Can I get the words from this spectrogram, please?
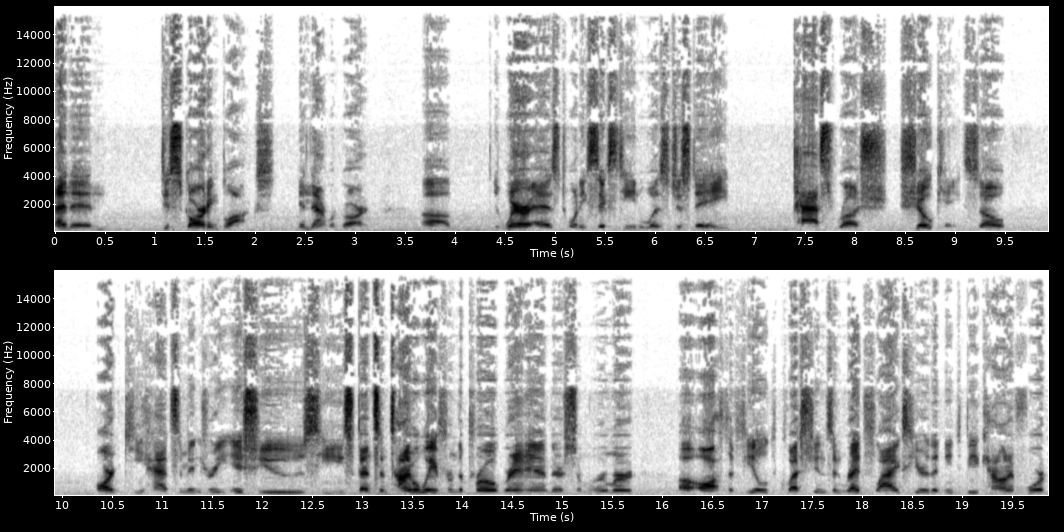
and then discarding blocks in that regard. Um, whereas 2016 was just a pass rush showcase. So Arden Key had some injury issues. He spent some time away from the program. There's some rumored uh, off the field questions and red flags here that need to be accounted for.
